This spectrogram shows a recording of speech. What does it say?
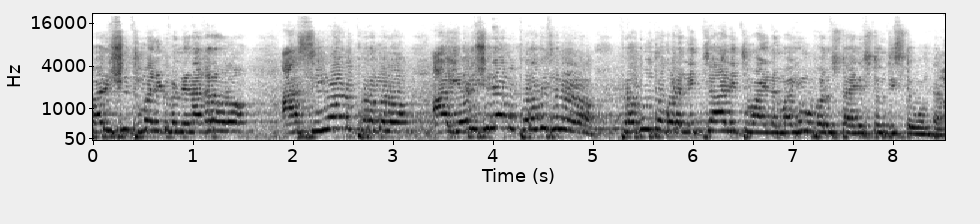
పరిశుద్ధమైనటువంటి నగరంలో ఆ సియోను పురములో ఆ ఎరుషులేము పురమితులలో ప్రభుతో కూడా నిత్యానిత్యం ఆయన మహిమ పరుస్తూ ఆయన స్థుతిస్తూ ఉంటాం.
